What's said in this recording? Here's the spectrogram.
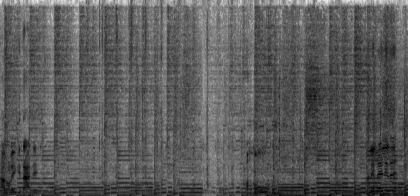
เอาลองเล่นกีตาร์สิ โอ้โห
